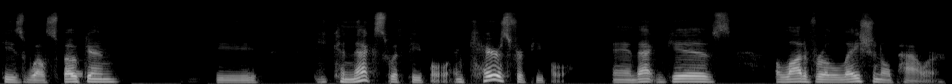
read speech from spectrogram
he's well spoken. He he connects with people and cares for people. And that gives a lot of relational power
